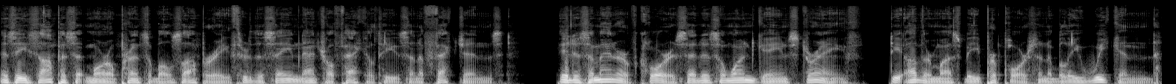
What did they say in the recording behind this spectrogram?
As these opposite moral principles operate through the same natural faculties and affections, it is a matter of course that as the one gains strength, the other must be proportionably weakened.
